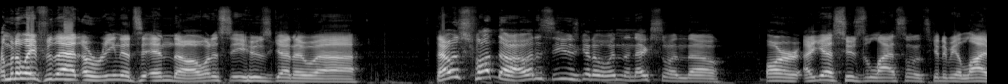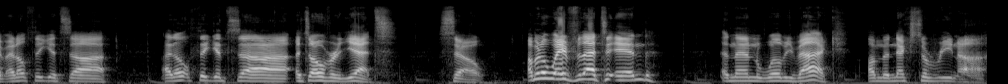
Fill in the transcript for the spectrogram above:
I'm gonna wait for that arena to end though. I want to see who's gonna. Uh, that was fun though. I want to see who's gonna win the next one though, or I guess who's the last one that's gonna be alive. I don't think it's. Uh, I don't think it's. Uh, it's over yet. So I'm gonna wait for that to end and then we'll be back on the next arena.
